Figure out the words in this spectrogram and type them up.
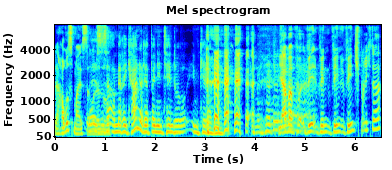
Der Hausmeister Na, oder es ist so. ein Amerikaner, der bei Nintendo im Keller wohnt. Ja, aber wen, wen, wen, wen spricht er?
